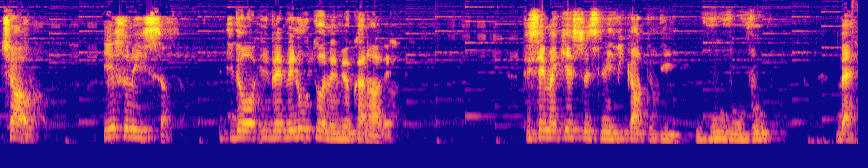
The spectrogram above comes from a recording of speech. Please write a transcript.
Ciao, io sono Issa e ti do il benvenuto nel mio canale. Ti sei mai chiesto il significato di www? Beh,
